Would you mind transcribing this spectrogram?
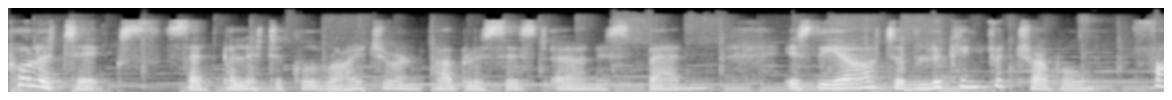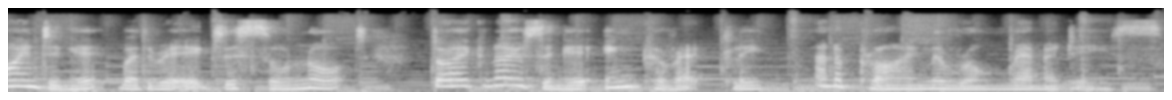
Politics, said political writer and publicist Ernest Benn, is the art of looking for trouble, finding it, whether it exists or not, diagnosing it incorrectly, and applying the wrong remedies.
